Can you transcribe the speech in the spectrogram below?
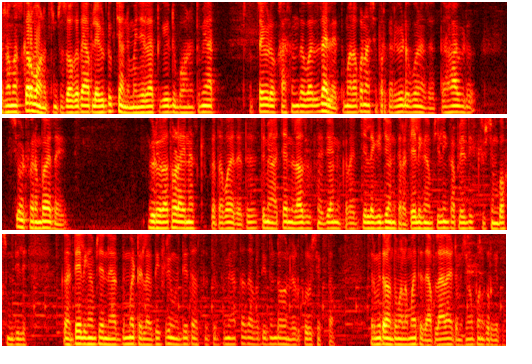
तर नमस्कार भावना तुमचं स्वागत आहे आपल्या यूट्यूब चॅनल म्हणजे लात यूट्यूब भावना तुम्ही आजचा व्हिडिओ खासन आणि झाला तुम्हाला पण अशा प्रकारे व्हिडिओ बनवायचा तर हा व्हिडिओ शेवटपर्यंत बघायचा आहे. व्हिडिओला थोडा येणं स्किप करता बघायचा आहे. तसंच तुम्ही हा चॅनल अजून जॉईन करा जे लगेच जॉईन करा. टेलिग्रामची लिंक आपल्या डिस्क्रिप्शन बॉक्समध्ये दिली कारण टेलिग्राम चॅनल अगदी मटेरियल अगदी फ्रीमध्ये देत असतो तर तुम्ही आत्ताच आपण तिथून डाउनलोड करू शकता. तर मित्रांनो तुम्हाला माहिती आहे आपला अलाईट मशीन ओपन करू घेतो.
